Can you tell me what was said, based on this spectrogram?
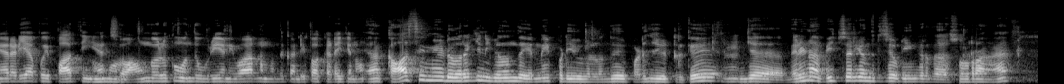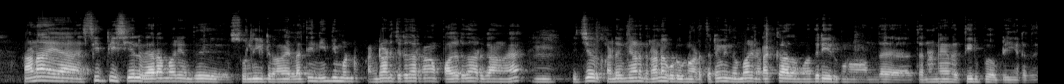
நேரடியா போய் பார்த்தீங்க ஸோ அவங்களுக்கும் வந்து உரிய நிவாரணம் வந்து கண்டிப்பா கிடைக்கணும். ஏன்னா காசிமேடு வரைக்கும் இன்னைக்கு வந்து இந்த எண்ணெய் படிவுகள் வந்து படிஞ்சுக்கிட்டு இருக்கு. இங்க மெரினா பீச் வரைக்கும் வந்துருச்சு அப்படிங்கிறத சொல்றாங்க. ஆனா சிபிசிஎல் வேற மாதிரி வந்து சொல்லிட்டு இருக்காங்க. எல்லாத்தையும் நீதிமன்றம் கண்காணிச்சுட்டு தான் இருக்காங்க பார்த்துட்டு தான் இருக்காங்க. நிச்சயம் ஒரு கடுமையான தண்டனை கொடுக்கணும். அடுத்த டைம் இந்த மாதிரி நடக்காத மாதிரி இருக்கணும் அந்த தண்டனை அந்த தீர்ப்பு அப்படிங்கிறது.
